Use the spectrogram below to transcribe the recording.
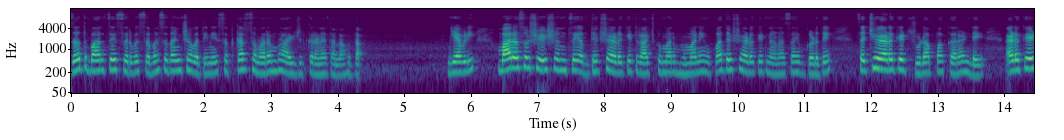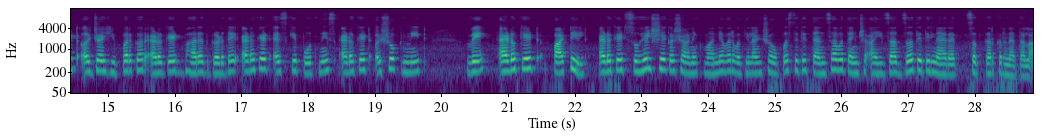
जत बारचे सर्व सभासदांच्या वतीने सत्कार समारंभ आयोजित करण्यात आला होता. यावेळी बार असोसिएशनचे अध्यक्ष ॲडव्होकेट राजकुमार म्हमाने उपाध्यक्ष ॲडव्होकेट नानासाहेब गडदे सचिव advocate Judappa Karande advocate Ajay Hipparkar advocate Bharat Gadade advocate S K Potnis advocate Ashok Nitwe advocate Patil advocate Sohail Shaikh अशा अनेक मान्यवर वकिलांच्या उपस्थितीत त्यांचा व त्यांच्या आईचा जत येथील न्यायालयात सत्कार करण्यात आला.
